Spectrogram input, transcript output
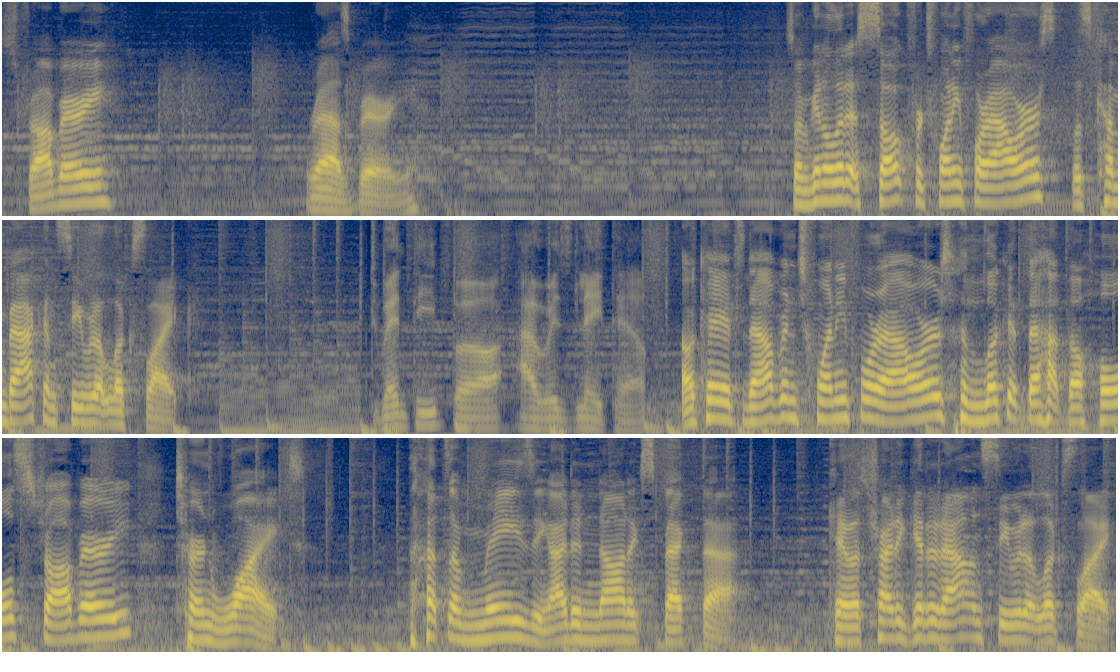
Strawberry, raspberry. So I'm gonna let it soak for 24 hours. Let's come back and see what it looks like. 24 hours later. Okay, it's now been 24 hours and look at that, the whole strawberry turned white. That's amazing, I did not expect that. Okay, let's try to get it out and see what it looks like.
